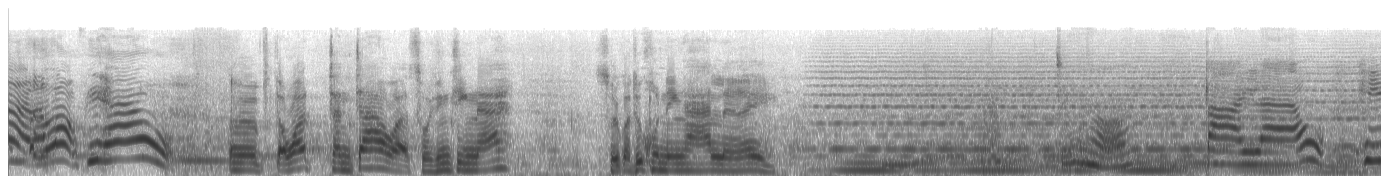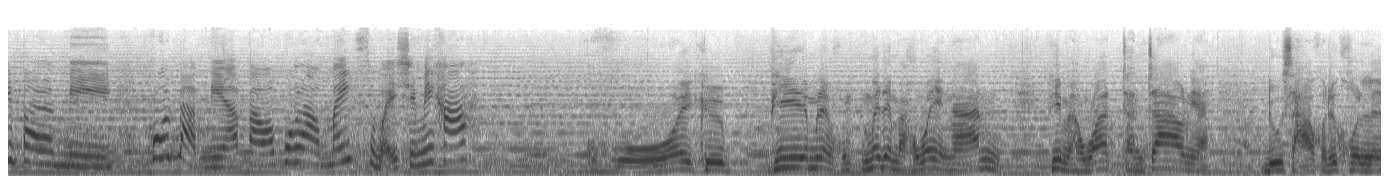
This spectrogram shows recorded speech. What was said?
นาดนั้นหรอกพี่แห้วเออแต่ว่าจันเจ้าอะสวยจริง ๆ นะ สวยกว่าทุกคนในงานเลย จริงเหรอ ตายแล้ว พี่ปารมี พูดแบบเนี้ยแปลว่าพวกเราไม่สวยใช่ไหมคะ โอ้โหคือพี่ไม่ได้ไม่ได้หมายความว่าอย่างนั้น พี่หมายความว่าจันเจ้าเนี่ยดูสาวกว่าทุกคนเล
